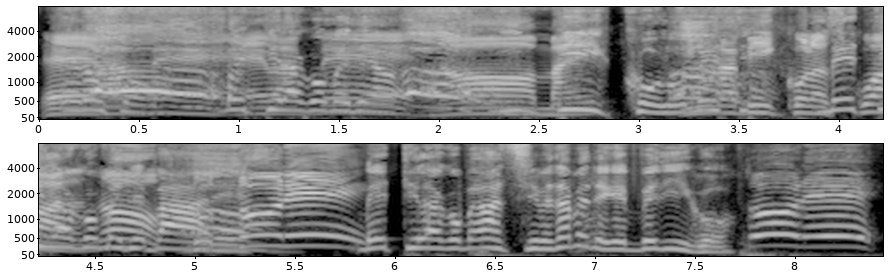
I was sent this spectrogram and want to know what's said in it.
Eh, lo so, vabbè, mettila eh, come te vabbè. oh, No, in ma è- piccolo è una metti- piccola mettila squadra. come No, te pare dottore! mettila come anzi sapete che vi dico Dottore!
